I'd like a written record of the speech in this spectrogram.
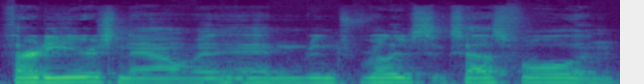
30 years now and, and been really successful. And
